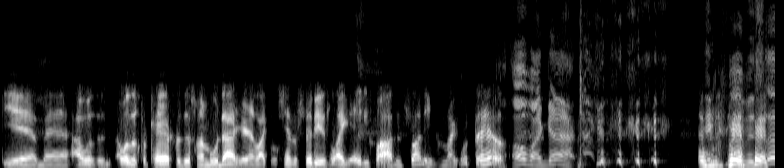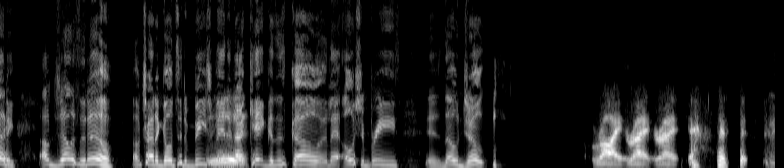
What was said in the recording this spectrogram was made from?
Yeah, man. I wasn't I wasn't prepared for this when I moved out here. And like in Kansas City, it's like 85 and sunny. I'm like, what the hell? Oh my god, 85 and sunny. I'm jealous of them. I'm trying to go to the beach, man, yeah. and I can't because it's cold and that ocean breeze is no joke. Right, right, right.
